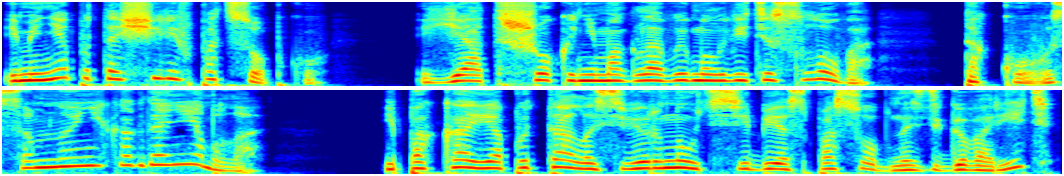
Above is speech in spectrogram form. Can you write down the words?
и меня потащили в подсобку. Я от шока не могла вымолвить и слова. Такого со мной никогда не было. И пока я пыталась вернуть себе способность говорить,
